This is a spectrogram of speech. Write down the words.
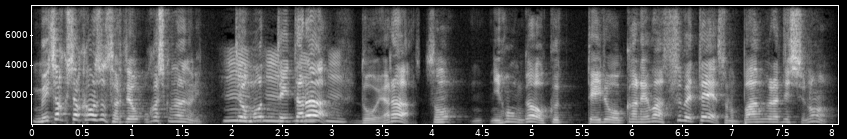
めちゃくちゃ感謝されておかしくないのにって思っていたら、どうやら、その日本が送っているお金はすべてそのバングラディッシュの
